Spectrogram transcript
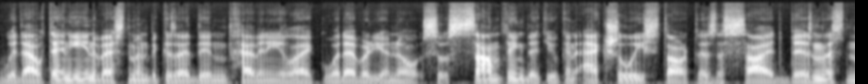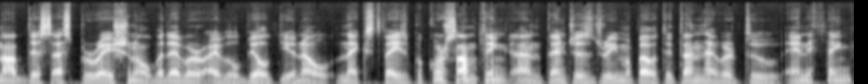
without any investment because I didn't have any like whatever, you know. So something that you can actually start as a side business, not this aspirational whatever I will build, you know, next Facebook or something and then just dream about it and never do anything.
